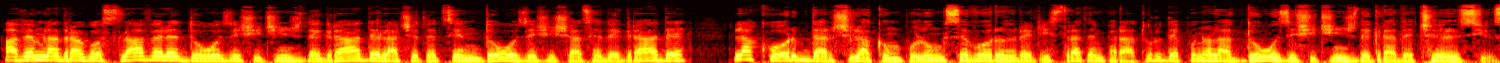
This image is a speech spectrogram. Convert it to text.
Avem la Dragoslavele 25 de grade, la Cetățeni 26 de grade, la Corb, dar și la Câmpulung se vor înregistra temperaturi de până la 25 de grade Celsius.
